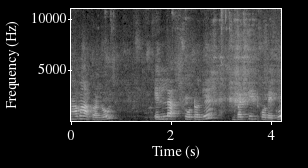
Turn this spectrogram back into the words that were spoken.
ನಾಮ ಹಾಕೊಂಡು ಎಲ್ಲ ಫೋಟೋಗೆ ಬಟ್ಟೆ ಇಟ್ಕೋಬೇಕು.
